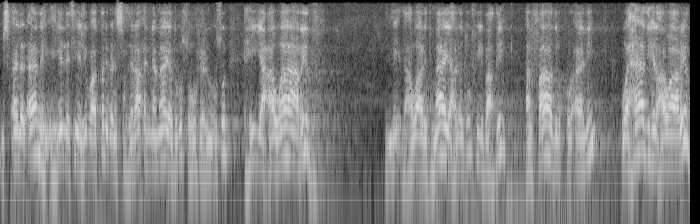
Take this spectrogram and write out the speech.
المسألة الآن هي التي يجب على الطالب أن يستحضرها أن ما يدرسه في علم الأصول هي عوارض. العوارض ما يعرض في بعض ألفاظ القرآن وهذه العوارض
